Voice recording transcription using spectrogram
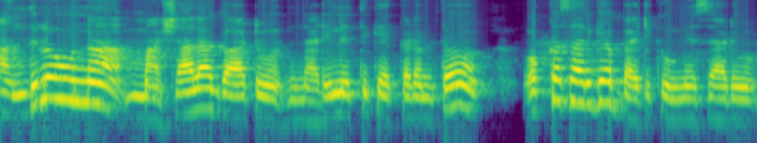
అందులో ఉన్న మసాలా ఘాటు నడినెత్తికెక్కడంతో ఒక్కసారిగా బయటికి ఉమ్మేశాడు.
